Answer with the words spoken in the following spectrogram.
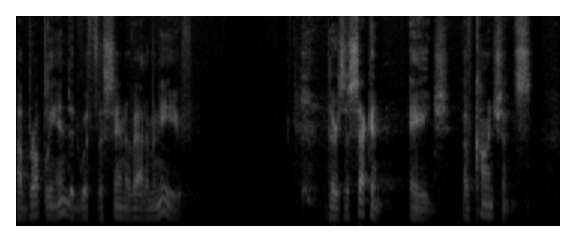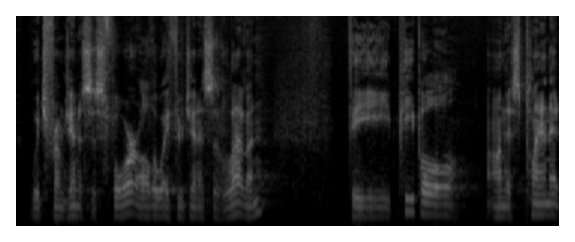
abruptly ended with the sin of Adam and Eve. There's a second age of conscience, which from Genesis 4 all the way through Genesis 11, the people on this planet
